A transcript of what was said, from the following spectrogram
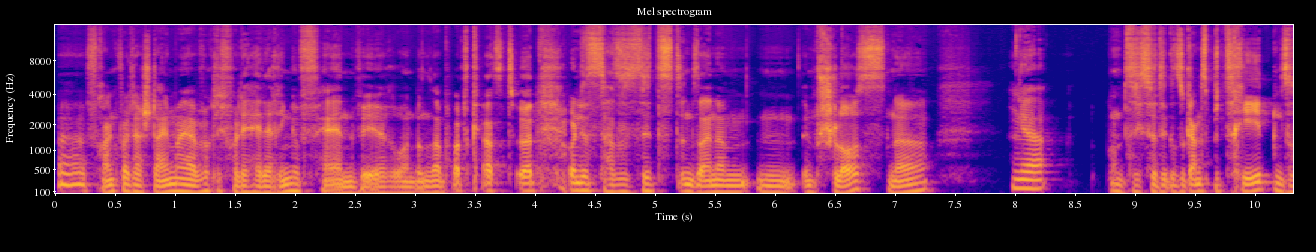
äh, Frank-Walter Steinmeier wirklich voll der Herr der Ringe-Fan wäre und unseren Podcast hört und jetzt also sitzt in seinem im, im Schloss, ne? Ja. Und sich so, so ganz betreten, so,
